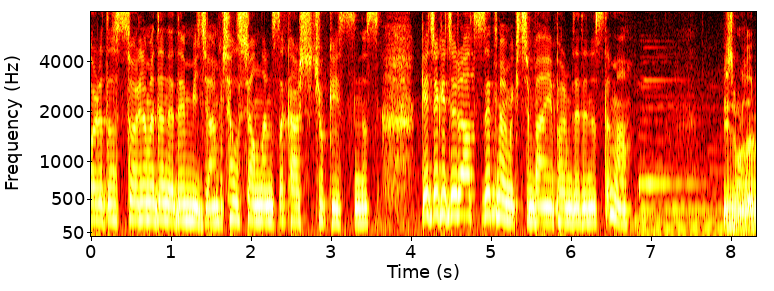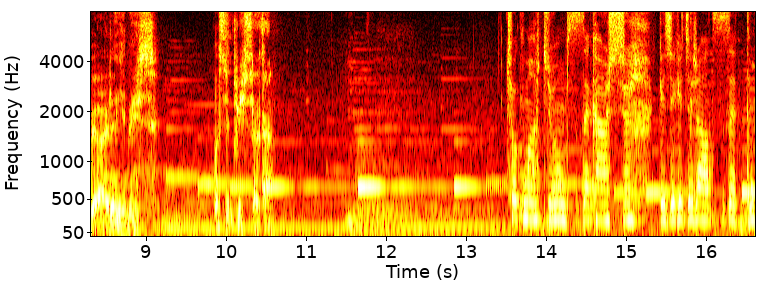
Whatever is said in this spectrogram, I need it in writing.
Arada söylemeden edemeyeceğim. Çalışanlarınıza karşı çok iyisiniz. Gece gece rahatsız etmemek için ben yaparım dediniz değil mi? Biz burada bir aile gibiyiz. Basit bir iş zaten. Çok mahcubum size karşı. Gece gece rahatsız ettim.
